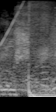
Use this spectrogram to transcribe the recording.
you shouldn't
